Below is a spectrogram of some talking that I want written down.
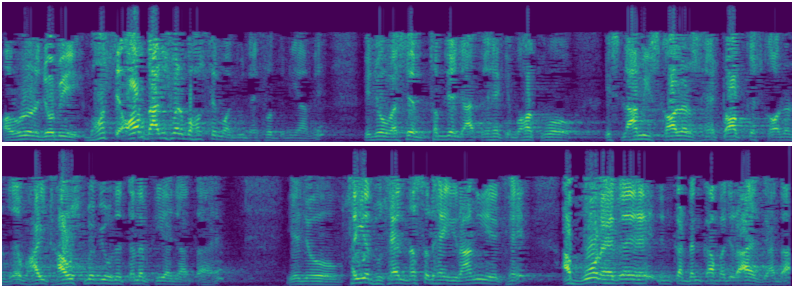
اور انہوں نے جو بھی بہت سے اور دانشور بہت سے موجود ہیں اس وقت دنیا میں کہ جو ویسے سمجھے جاتے ہیں کہ بہت وہ اسلامی اسکالرز ہیں، ٹاپ کے اسکالرز ہیں، وائٹ ہاؤس میں بھی انہیں طلب کیا جاتا ہے۔ یہ جو سید حسین نصر ہے ایرانی ایک ہے اب وہ رہ گئے ہیں جن کا ڈنکا بج رہا ہے زیادہ،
